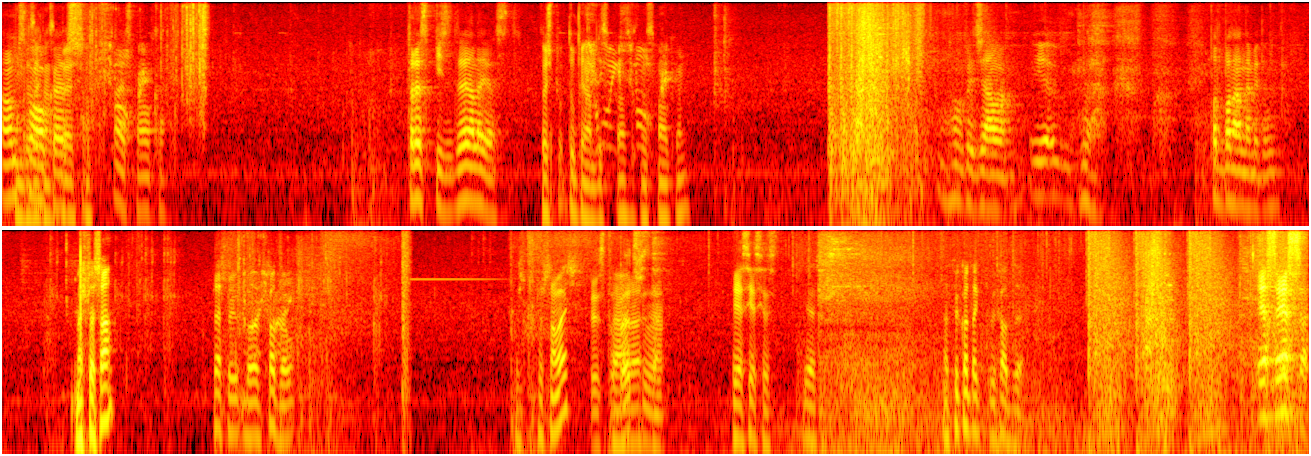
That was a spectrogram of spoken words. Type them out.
A mam smoka jeszcze. Daj smoka. To jest pizdy, ale jest. Ktoś po- tupie na blisko z tym smokiem. No wiedziałem. Je... Pod bananem jeden. Masz flesza? Fleszuj, bo wchodzą. Flesznąłeś? To jest to Dobra, B czy nie? tak. Jest, jest, jest. Jest. Na twój kontakt wychodzę. Jeszcze, jeszcze,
